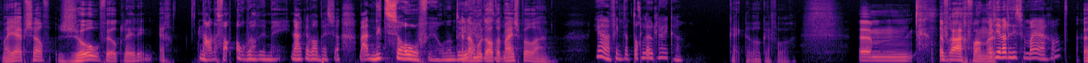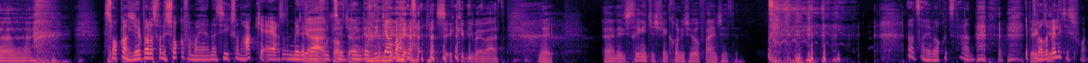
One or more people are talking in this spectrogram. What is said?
maar jij hebt zelf zoveel kleding. Echt. Nou, dat valt ook wel weer mee. Nou, ik heb wel best veel. Maar niet zoveel. Dan doe je En dan moet wel altijd mijn spul aan. Ja, dan vind ik dat toch leuk lijken. Kijk, dat wil ik even horen. Ehm, een vraag van... Heb eh, je wel eens iets van mij aangehad? eh, Sokken. Je hebt wel eens van die sokken van mij aan. Dan zie ik zo'n hakje ergens op het midden van je voet zitten. ja. Denk, dat is niet jouw maat. ja, dat is zeker niet mijn maat. Nee. Eh, nee, die stringetjes vind ik gewoon niet zo heel fijn zitten. Dat zal je wel goed staan. Je hebt er wel de je? billetjes voor.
